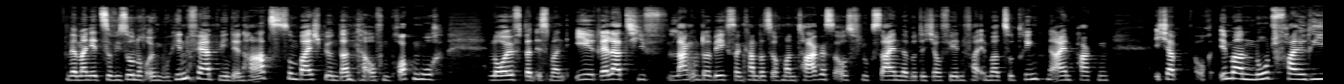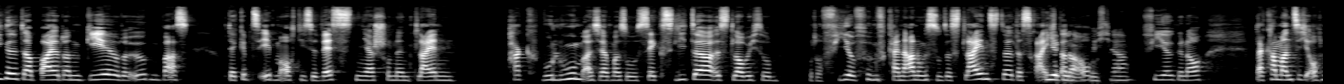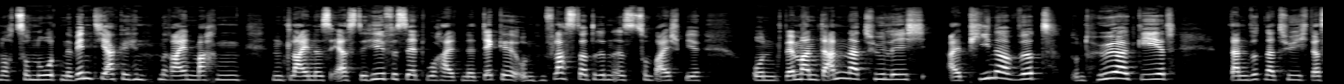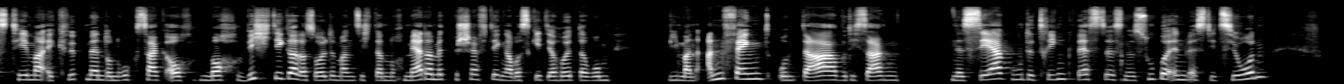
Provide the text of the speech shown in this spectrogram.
wenn man jetzt sowieso noch irgendwo hinfährt, wie in den Harz zum Beispiel, und dann da auf den Brocken hochläuft, dann ist man eh relativ lang unterwegs. Dann kann das auch mal ein Tagesausflug sein. Da würde ich auf jeden Fall immer zu trinken einpacken. Ich habe auch immer einen Notfallriegel dabei oder ein Gel oder irgendwas. Da gibt's eben auch diese Westen ja schon in kleinen Packvolumen. Also ich sag mal so sechs Liter ist, glaube ich, so, oder vier, fünf, keine Ahnung, ist so das kleinste. Das reicht vier, dann auch. Ich, ja. Vier, genau. Da kann man sich auch noch zur Not eine Windjacke hinten reinmachen, ein kleines Erste-Hilfe-Set, wo halt eine Decke und ein Pflaster drin ist zum Beispiel. Und wenn man dann natürlich alpiner wird und höher geht, dann wird natürlich das Thema Equipment und Rucksack auch noch wichtiger. Da sollte man sich dann noch mehr damit beschäftigen. Aber es geht ja heute darum, wie man anfängt. Und da würde ich sagen, eine sehr gute Trinkweste ist eine super Investition.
